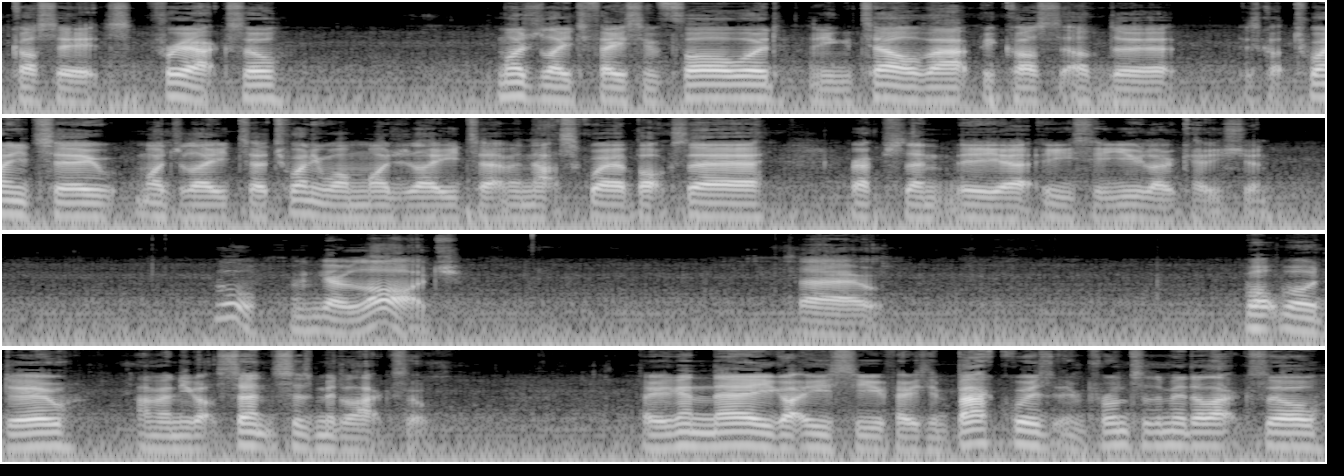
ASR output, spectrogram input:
because it's three axle modulator facing forward and you can tell that because of the it's got 22 modulator 21 modulator and that square box there represent the uh, ECU location. Oh we can go large. So what we'll do and then you got sensors middle axle. Again there you got ECU facing backwards in front of the middle axle,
